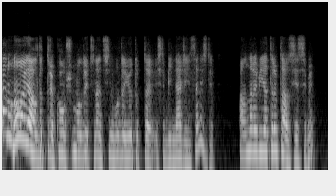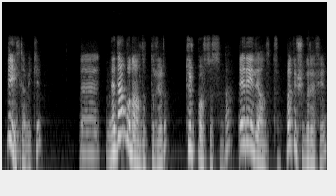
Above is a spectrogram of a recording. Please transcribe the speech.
ben ona öyle aldırttırıyorum. Komşum olduğu için hani şimdi burada YouTube'da işte binlerce insan izliyor. Ha, Onlara bir yatırım tavsiyesi mi? Değil tabii ki. Ee, neden bunu aldırttırıyorum? Türk borsasında. Ereğli aldırtıyorum. Bakın şu grafiğe.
